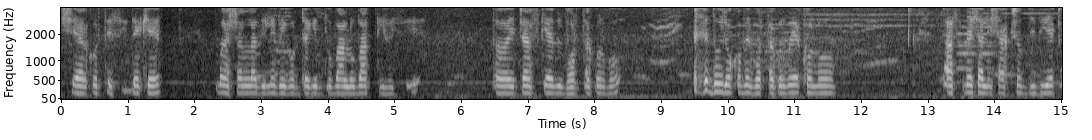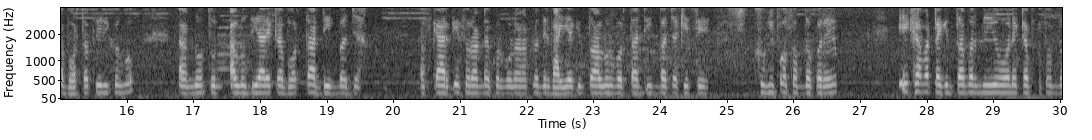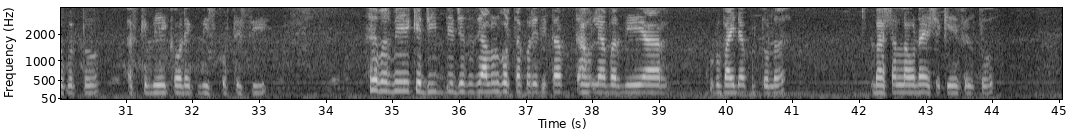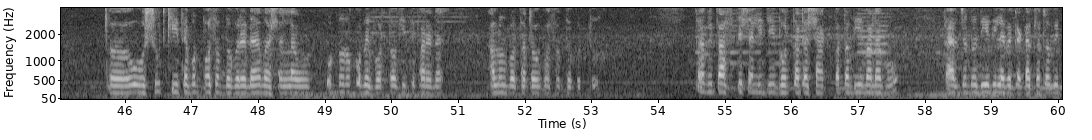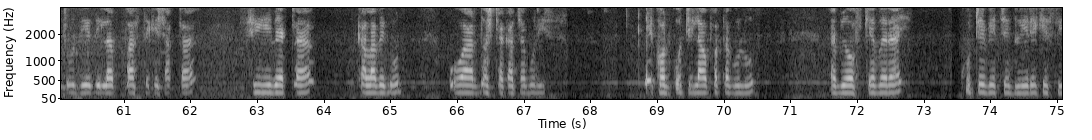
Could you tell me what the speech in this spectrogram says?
শেয়ার করতেছি। দেখেন মাশাল্লাহ দিলে বেগুনটা কিন্তু ভালো বাতি হয়েছে তো এটা আজকে আমি ভর্তা করব। দুই রকমের ভর্তা করব। হলো পাঁচ মেশালি শাকসবজি দিয়ে একটা ভর্তা তৈরি করব। আর নতুন আলু দিয়ে আর একটা ভর্তা আর ডিম ভাজা। আজকে আর কিছু রান্না করব না আর আপনাদের ভাইয়া কিন্তু আলুর ভর্তা ডিম ভাজা খেতে খুবই পছন্দ করে। এই খাবারটা কিন্তু আমার মেয়েও অনেকটা পছন্দ করতো। আজকে মেয়েকে অনেক মিস করতেছি। আমার মেয়েকে ডিম ভেজে যদি আলুর ভর্তা করে দিতাম, তাহলে আমার মেয়ে আর কোনো বাইনা করতো না। মাসাল্লাহ ওনা এসে খেয়ে ফেলতো। তো ও শুটকি তেমন পছন্দ করে না মাসাল্লাহ অন্য রকমের ভর্তাও খেতে পারে না, আলুর ভর্তাটাও পছন্দ করতো। তো আমি পাঁচ স্পেশালি যে ভর্তাটা শাক পাতা দিয়ে বানাবো, তার জন্য দিয়ে দিলাম একটা কাঁচা টমেটো, দিয়ে দিলাম পাঁচ থেকে সাতটা সিম, একটা কালা বেগুন ও আর দশটা কাঁচামরিচ। এখন কচি লাউ পাতাগুলো আমি অফ ক্যামেরায় কুটে বেছে ধুয়ে রেখেছি,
